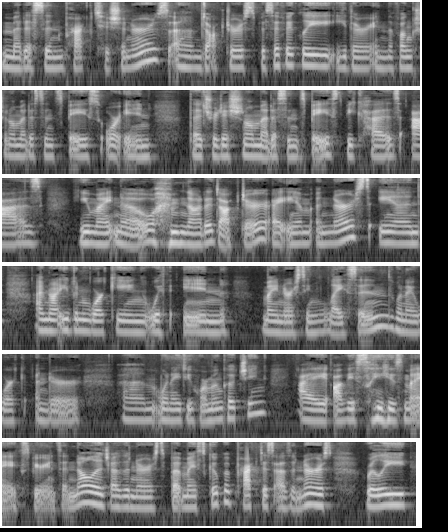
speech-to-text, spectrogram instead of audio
medicine practitioners, um, doctors specifically, either in the functional medicine space or in the traditional medicine space, because as you might know, I'm not a doctor, I am a nurse, and I'm not even working within my nursing license when I work under. Um, when I do hormone coaching, I obviously use my experience and knowledge as a nurse, but my scope of practice as a nurse really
